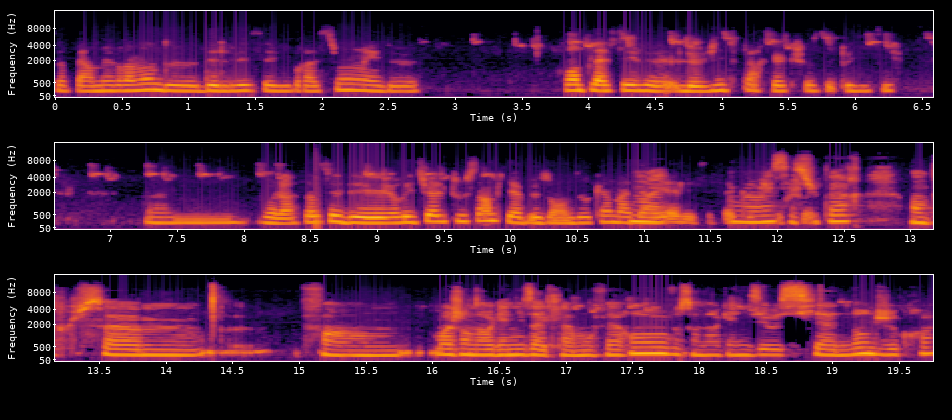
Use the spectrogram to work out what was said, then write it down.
ça permet vraiment d'élever ses vibrations et de remplacer le, le, vide par quelque chose de positif. Euh, voilà, ça c'est des rituels tout simples, il n'y a besoin d'aucun matériel et c'est ça que ouais, c'est super. En plus, euh, enfin, moi j'en organise à Clermont-Ferrand, vous en organisez aussi à Nantes, je crois,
